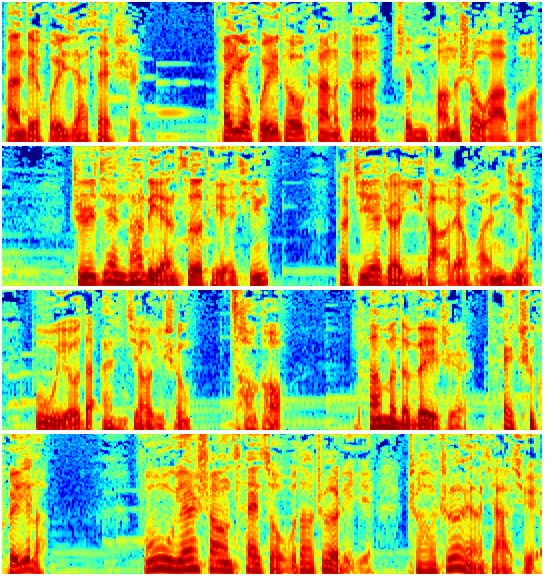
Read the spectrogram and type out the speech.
还得回家再吃。他又回头看了看身旁的瘦阿婆，只见她脸色铁青。他接着一打量环境，不由得暗叫一声：糟糕，他们的位置太吃亏了。服务员上菜走不到这里，照这样下去，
